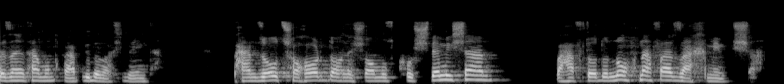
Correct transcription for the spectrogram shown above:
بزنید همون قبلی ببخشید این 54 دانش آموز کشته میشن و 79 نفر زخمی میشن.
